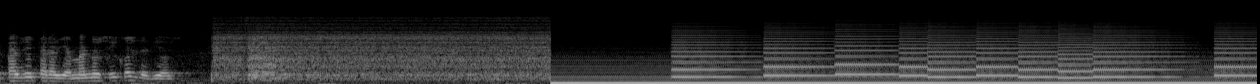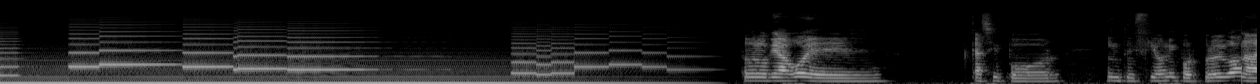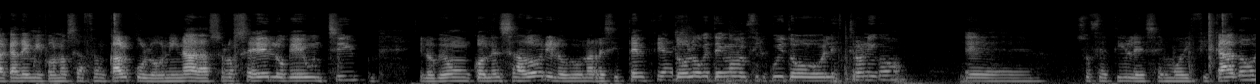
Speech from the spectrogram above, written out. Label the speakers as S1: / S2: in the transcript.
S1: Padre para llamarnos hijos de Dios.
S2: Todo lo que hago es casi por intuición y por prueba. Nada académico, no se hace un cálculo ni nada, solo sé lo que es un chip y lo que un condensador y lo que una resistencia. Todo lo que tengo en circuito electrónico es susceptible de ser modificado.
